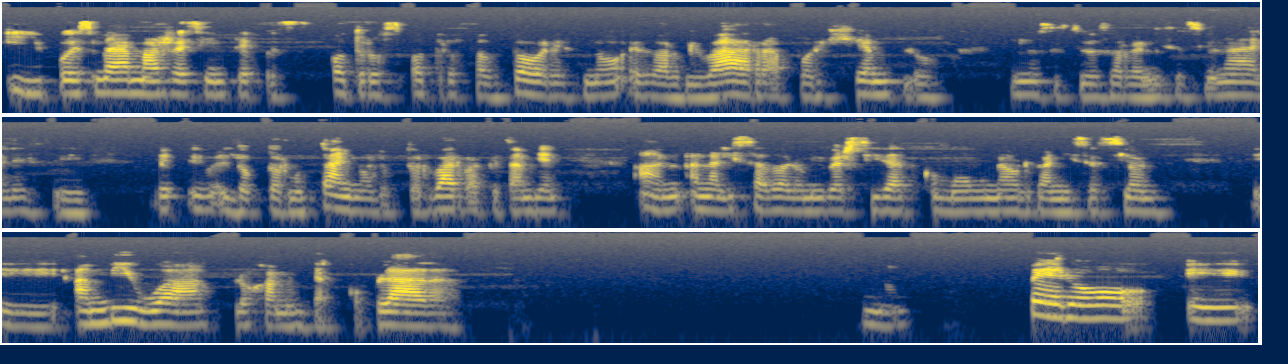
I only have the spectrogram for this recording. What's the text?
y pues más reciente, pues otros, otros autores, ¿no? Eduardo Ibarra, por ejemplo, en los estudios organizacionales, eh, eh, el doctor Montaño, el doctor Barba, que también han analizado a la universidad como una organización ambigua, flojamente acoplada. ¿no? Pero eh,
